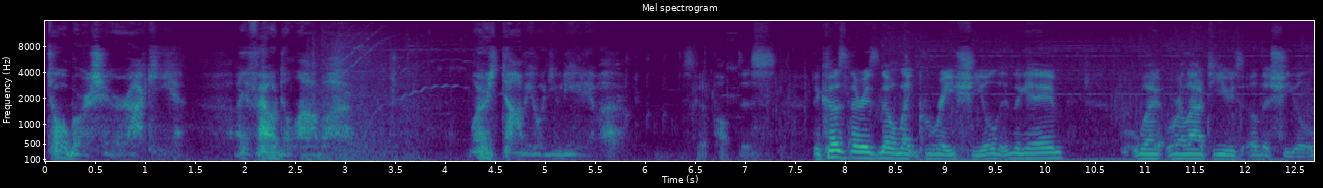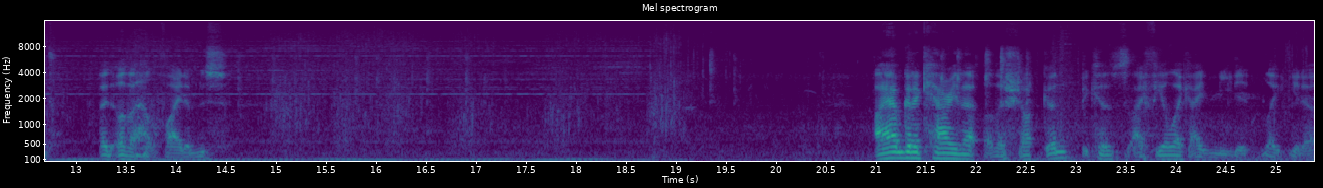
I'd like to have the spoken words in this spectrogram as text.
Tomura Shigaraki, I found a llama. Where's Dobby when you need him? Just gonna pop this because there is no like gray shield in the game. We're, we're allowed to use other shield and other health items. I am gonna carry that other shotgun because I feel like I need it. Like you know,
